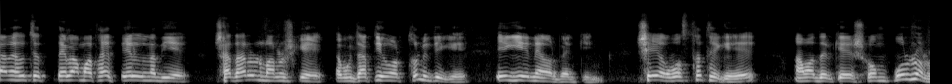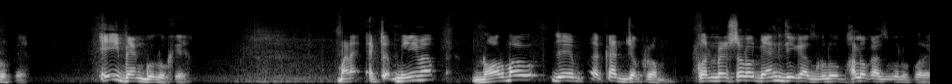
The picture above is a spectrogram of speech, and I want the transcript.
মানে হচ্ছে তেলা মাথায় তেল না দিয়ে সাধারণ মানুষকে এবং জাতীয় অর্থনীতিকে এগিয়ে নেওয়ার ব্যাংকিং। সেই অবস্থা থেকে আমাদেরকে সম্পূর্ণরূপে এই ব্যাংকগুলোকে মানে একটা মিনিমাম নর্মাল যে কার্যক্রম কনভেনশনাল ব্যাংক যে কাজগুলো, ভালো কাজগুলো করে,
